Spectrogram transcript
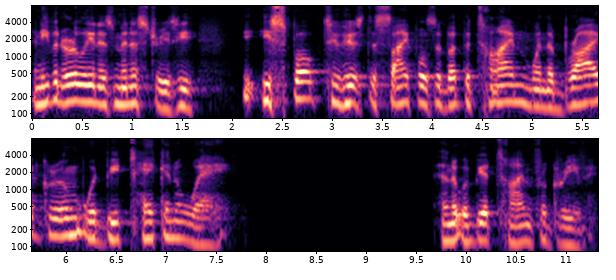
And even early in his ministries, he, he spoke to his disciples about the time when the bridegroom would be taken away. And it would be a time for grieving.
